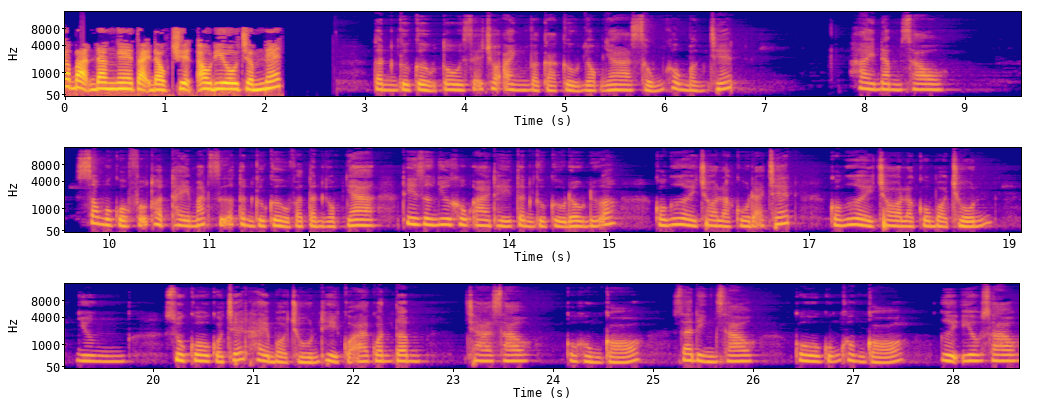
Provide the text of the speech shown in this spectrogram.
Các bạn đang nghe tại đọc truyện audio.net Tần cử cửu tôi sẽ cho anh và cả cửu nhọc nha sống không bằng chết. Hai năm sau Sau một cuộc phẫu thuật thay mắt giữa Tần Cửu cửu và Tần Ngọc Nha thì dường như không ai thấy Tần Cửu cửu đâu nữa. Có người cho là cô đã chết, có người cho là cô bỏ trốn. Nhưng dù cô có chết hay bỏ trốn thì có ai quan tâm? Cha sao? Cô không có. Gia đình sao? Cô cũng không có. Người yêu sao?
